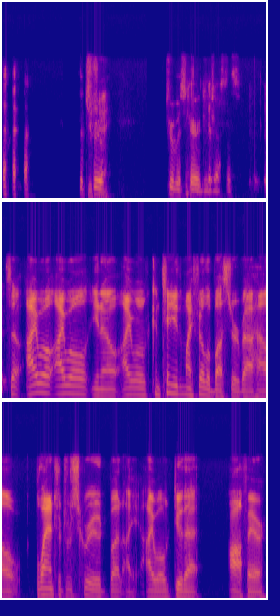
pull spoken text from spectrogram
The Touche. true true miscarriage of justice. So I will, I will, you know, I will continue my filibuster about how Blanchard was screwed, but I, I will do that off air.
